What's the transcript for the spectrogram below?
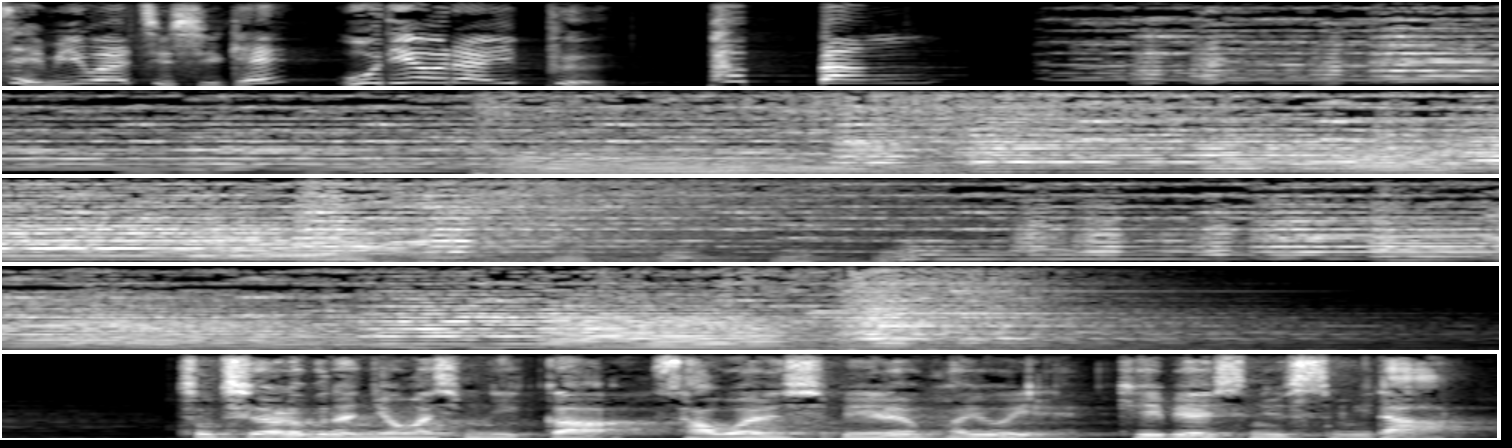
재미와 지식의 오디오 라이프 팝빵 청취자 여러분 안녕하십니까? 4월 12일 화요일 KBS 뉴스입니다.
